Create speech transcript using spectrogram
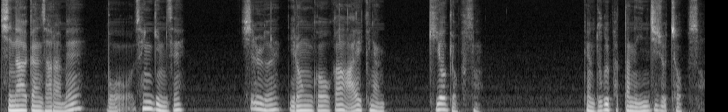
지나간 사람의 뭐 생김새, 실루엣 이런 거가 아예 그냥 기억이 없어. 그냥 누굴 봤다는 인지조차 없어.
